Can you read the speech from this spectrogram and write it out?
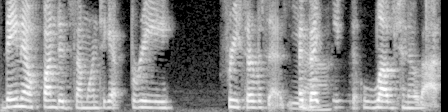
they now funded someone to get free free services. Yeah. I bet they would love to know that.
